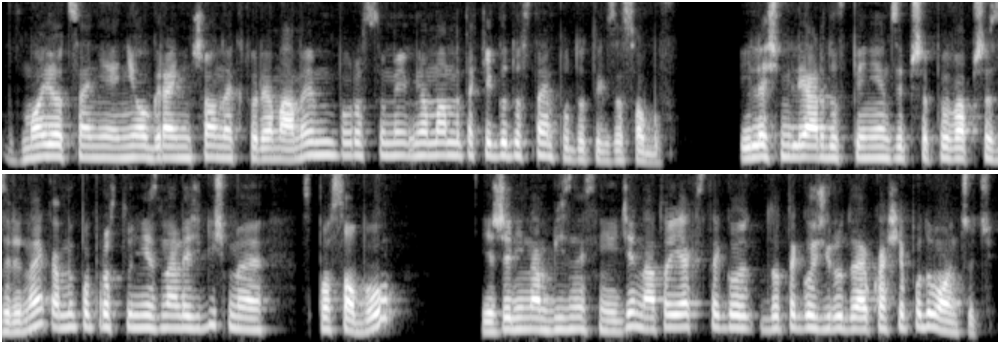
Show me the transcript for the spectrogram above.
w mojej ocenie, nieograniczone, które mamy, po prostu nie mamy takiego dostępu do tych zasobów. Ileś miliardów pieniędzy przepływa przez rynek, a my po prostu nie znaleźliśmy sposobu, jeżeli nam biznes nie idzie, na to, jak z tego, do tego źródełka się podłączyć.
